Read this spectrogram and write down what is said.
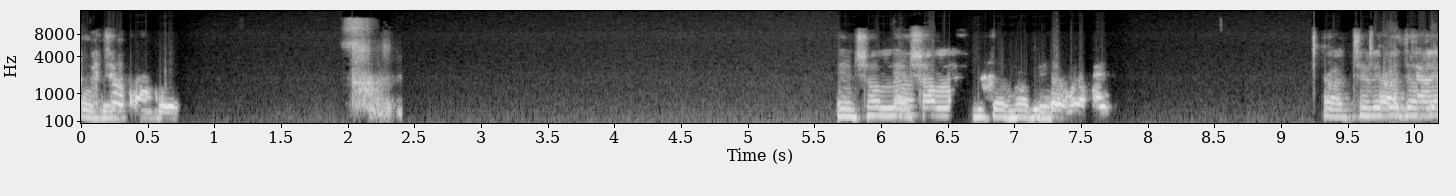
করবে। ইনশাল্লাহ বিচার হবে। আর ছেলেকে যাতে।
